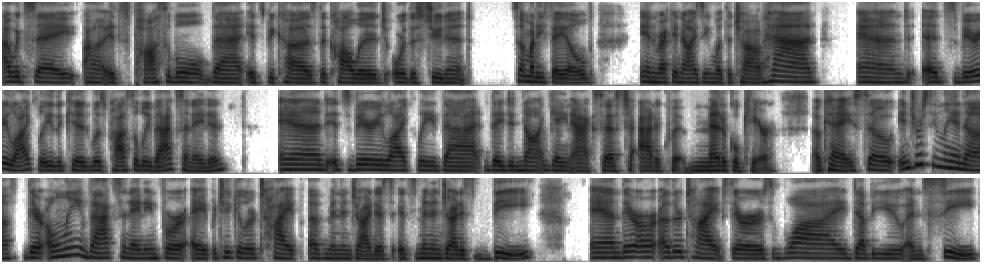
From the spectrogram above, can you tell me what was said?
I would say uh, it's possible that it's because the college or the student somebody failed in recognizing what the child had, and it's very likely the kid was possibly vaccinated. And it's very likely that they did not gain access to adequate medical care. Okay. So, interestingly enough, they're only vaccinating for a particular type of meningitis. It's meningitis B, and there are other types. There's Y, W, and C.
